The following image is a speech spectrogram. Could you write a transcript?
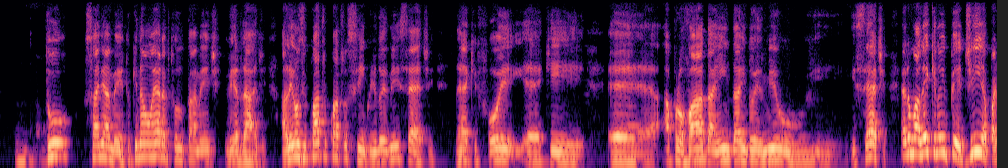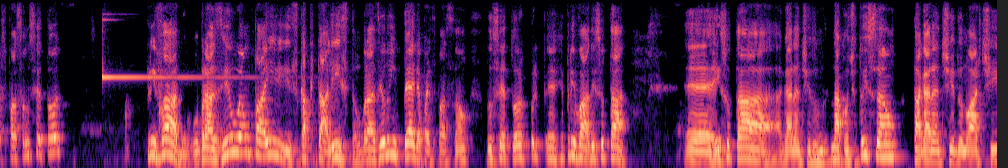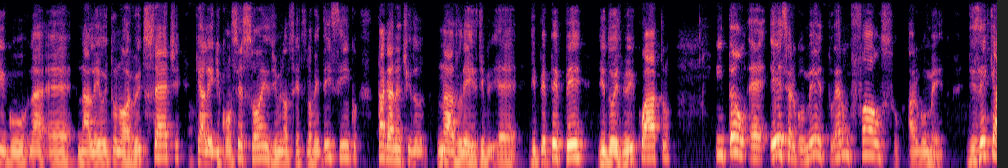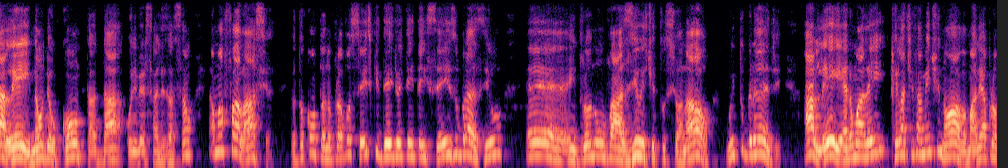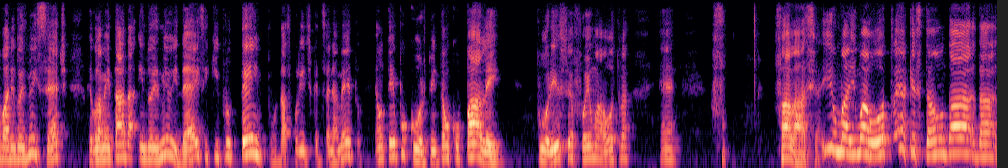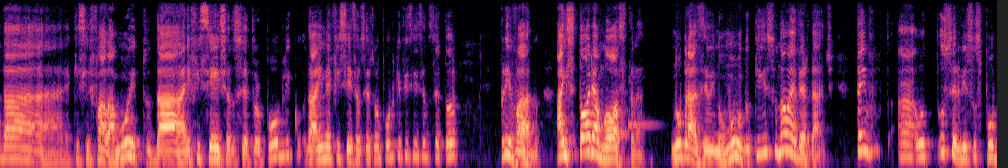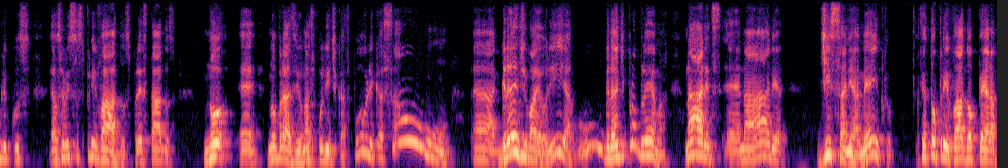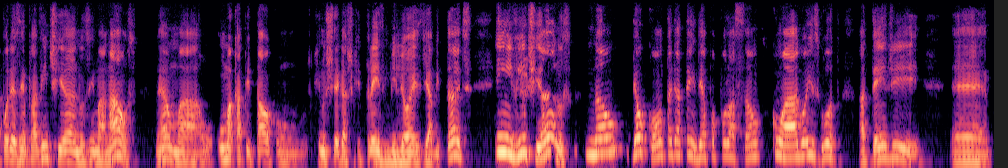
do saneamento, que não era absolutamente verdade. A Lei 11445 de 2007, né, que foi é, que é, aprovada ainda em 2007, era uma lei que não impedia a participação do setor privado. O Brasil é um país capitalista, o Brasil não impede a participação do setor é, privado. Isso está é, isso tá garantido na Constituição, está garantido no artigo, né, é, na Lei 8987, que é a Lei de Concessões de 1995, está garantido nas leis de, é, de PPP de 2004. Então, é, esse argumento era um falso argumento. Dizer que a lei não deu conta da universalização é uma falácia. Eu estou contando para vocês que desde 86 o Brasil é, entrou num vazio institucional muito grande. A lei era uma lei relativamente nova, uma lei aprovada em 2007, regulamentada em 2010 e que, para o tempo das políticas de saneamento, é um tempo curto. Então, culpar a lei por isso foi uma outra é, falácia. E uma, e uma outra é a questão da, da, da, que se fala muito da eficiência do setor público, da ineficiência do setor público e eficiência do setor privado. A história mostra no Brasil e no mundo que isso não é verdade. Tem o, os serviços públicos, é, os serviços privados prestados no, é, no Brasil, nas políticas públicas, são, a grande maioria, um grande problema. Na área de, é, na área de saneamento, o setor privado opera, por exemplo, há 20 anos em Manaus, né, uma, uma capital com, que não chega, acho que 3 milhões de habitantes, e em 20 anos não deu conta de atender a população com água e esgoto. atende, é,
